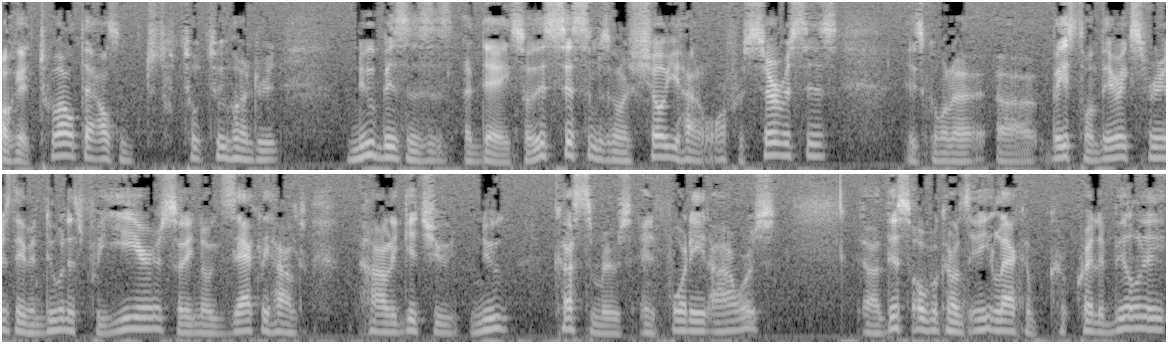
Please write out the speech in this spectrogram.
Okay, 12,200 new businesses a day. So, this system is going to show you how to offer services. It's going to, uh, based on their experience, they've been doing this for years, so they know exactly how to, how to get you new customers in 48 hours. Uh, this overcomes any lack of credibility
